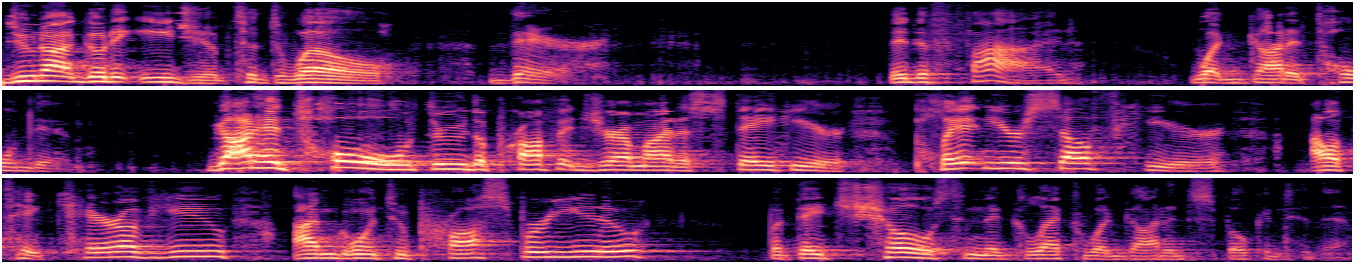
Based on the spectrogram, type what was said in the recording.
Do not go to Egypt to dwell there. They defied what God had told them. God had told through the prophet Jeremiah to stay here, plant yourself here. I'll take care of you. I'm going to prosper you. But they chose to neglect what God had spoken to them.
